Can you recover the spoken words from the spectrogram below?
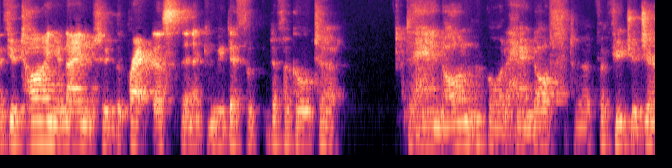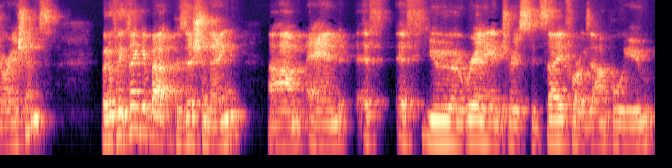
if you're tying your name to the practice, then it can be diff difficult to, to hand on or to hand off to, for future generations. But if we think about positioning, um, and if, if you are really interested, say, for example, you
